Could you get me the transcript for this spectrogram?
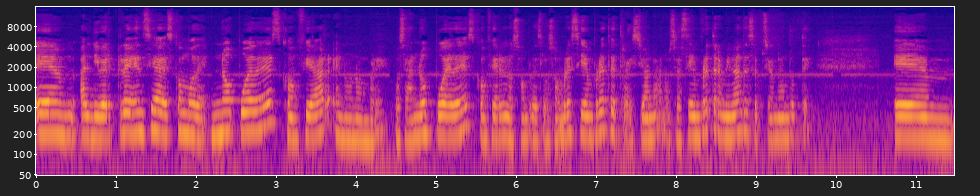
Eh, al nivel creencia es como de no puedes confiar en un hombre, o sea, no puedes confiar en los hombres, los hombres siempre te traicionan, o sea, siempre terminan decepcionándote. Eh,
